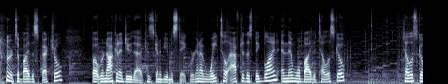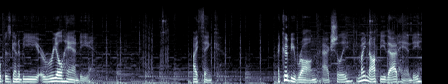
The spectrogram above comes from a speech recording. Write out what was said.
or to buy the Spectral, but we're not going to do that because it's going to be a mistake. We're going to wait till after this big blind, and then we'll buy the Telescope. Telescope is going to be real handy. I think. I could be wrong, actually. It might not be that handy.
